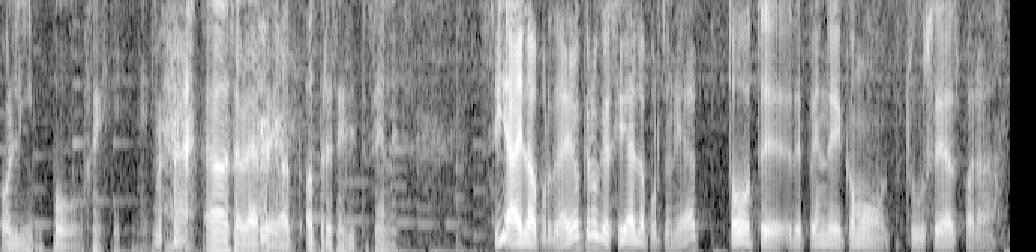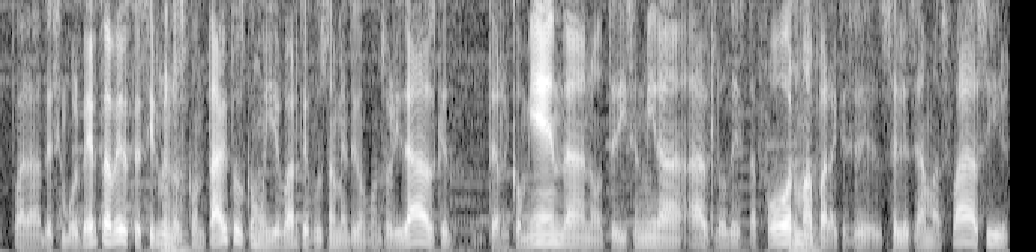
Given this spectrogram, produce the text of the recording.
Olimpo, vamos a hablar de ot- otras instituciones. Sí hay la oportunidad, yo creo que sí hay la oportunidad. Todo te depende de cómo tú seas para, para desenvolverte. A veces te sirven los Ujú. contactos, como llevarte justamente con consolidados que te recomiendan o te dicen, mira, hazlo de esta forma Ujú. para que se, se les sea más fácil.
